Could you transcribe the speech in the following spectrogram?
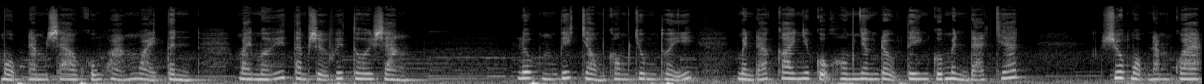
một năm sau khủng hoảng ngoại tình, mai mới tâm sự với tôi rằng, lúc biết chồng không chung thủy, mình đã coi như cuộc hôn nhân đầu tiên của mình đã chết. Suốt một năm qua,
